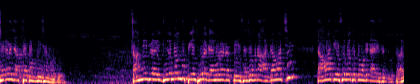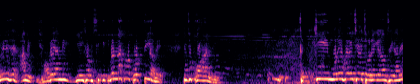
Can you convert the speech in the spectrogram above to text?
সেখানে যাত্রা কম্পিটিশন হতো। আমি ওই দীনবন্ধু পেস বলে ডায়মন্ড একটা পেস আছে, ওখানে আড্ডা মারছি, তা আমাকে এসে বলছে, তোমাকে ডাইরেকশন করতে হবে। আমি বলি আমি কি? সবে আমি গিয়ে সব শিখেছি। বল, না, তোমার করতেই হবে। কিছু করার নেই। কি মনে হয়েছে, চলে গেলাম সেখানে।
